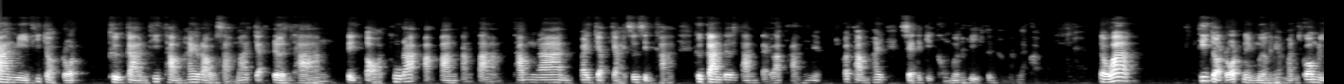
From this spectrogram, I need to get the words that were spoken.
การมีที่จอดรถคือการที่ทำให้เราสามารถจะเดินทาง ติดต่อธุระปะปังต่างๆทำงานไปจับจ่ายซื้อสินค้า คือการเดินทางแต่ละครั้งเนี่ยก็ทำให้เศรษฐกิจของเมืองดีขึ้นทั้งนั้นแหละครับ แต่ว่าที่จอดรถในเมืองเนี่ยมันก็มี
